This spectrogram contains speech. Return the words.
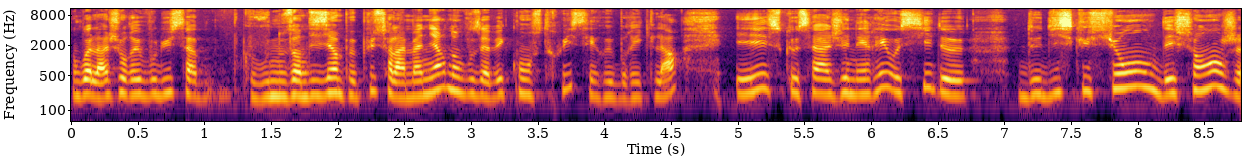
Donc voilà, j'aurais voulu que vous nous en disiez un peu plus sur la manière dont vous avez construit ces rubriques-là et ce que ça a généré aussi de, de discussions, d'échanges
